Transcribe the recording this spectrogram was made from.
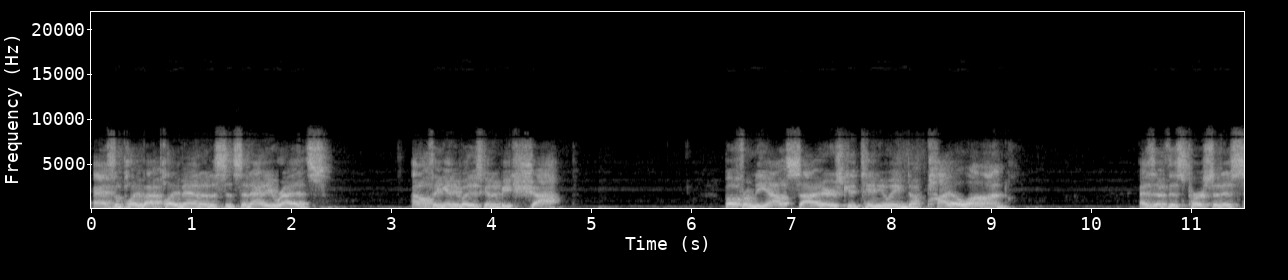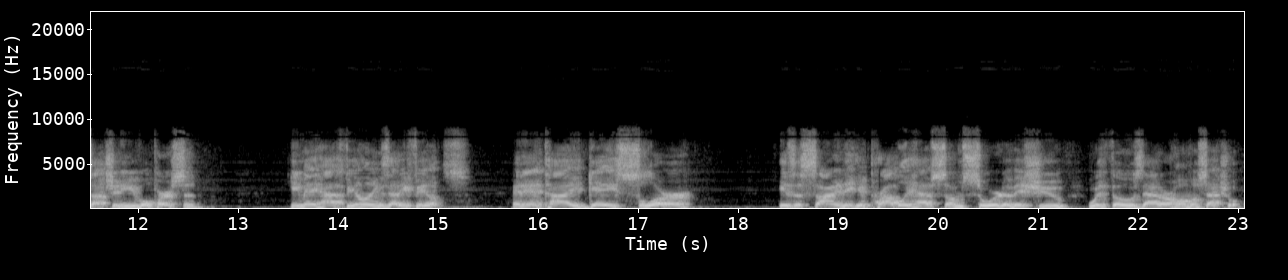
as the play by play man of the Cincinnati Reds, I don't think anybody's going to be shocked. But from the outsiders continuing to pile on, as if this person is such an evil person, he may have feelings that he feels. An anti gay slur is a sign that you probably have some sort of issue with those that are homosexual.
